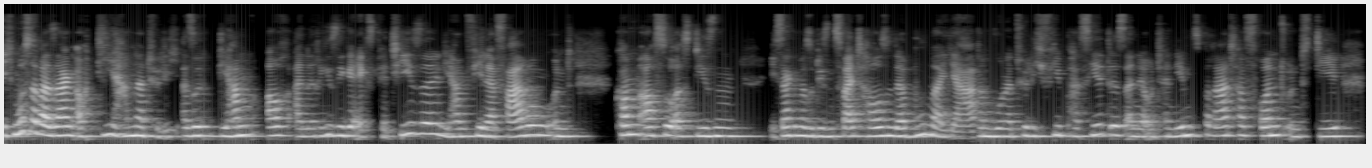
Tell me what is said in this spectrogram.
ich muss aber sagen, auch die haben natürlich, also die haben auch eine riesige Expertise, die haben viel Erfahrung und kommen auch so aus diesen, ich sage immer so diesen 2000er Boomer-Jahren, wo natürlich viel passiert ist an der Unternehmensberaterfront und die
